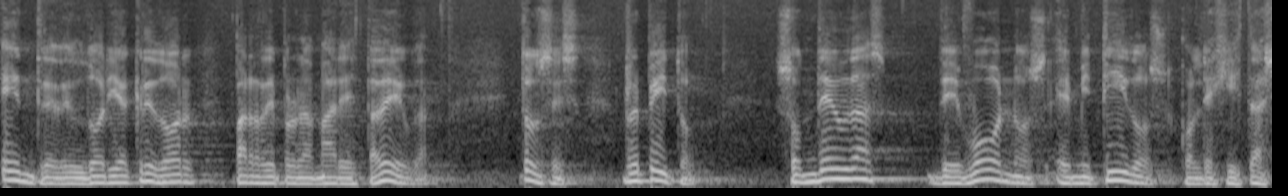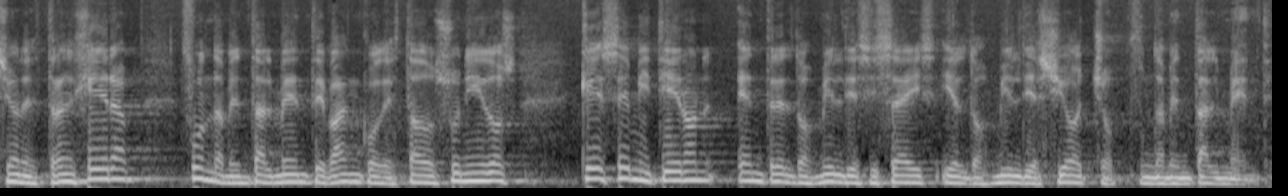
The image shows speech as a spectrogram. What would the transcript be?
entre deudor y acreedor para reprogramar esta deuda. Entonces, repito, son deudas de bonos emitidos con legislación extranjera, fundamentalmente Banco de Estados Unidos, que se emitieron entre el 2016 y el 2018, fundamentalmente.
